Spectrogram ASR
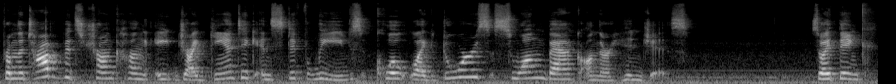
From the top of its trunk hung eight gigantic and stiff leaves, quote, like doors swung back on their hinges. So I think,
